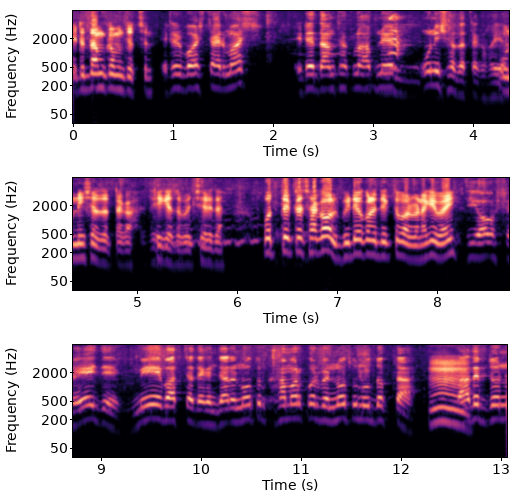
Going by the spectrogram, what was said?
এটার দাম কেমন চাচ্ছেন? এটার বয়স চার মাস। এটার দাম থাকল আপনার উনিশ হাজার টাকা ভাই উনিশ হাজার টাকা। ঠিক আছে ভাই ছেড়ে দেন। প্রত্যেকটা ছাগল ভিডিও করে দেখতে পারবে নাকি ভাই? জি অবশ্যই। এই যে মেয়ে বাচ্চা দেখেন যারা নতুন খামার করবেন নতুন উদ্যোক্তা তাদের জন্য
